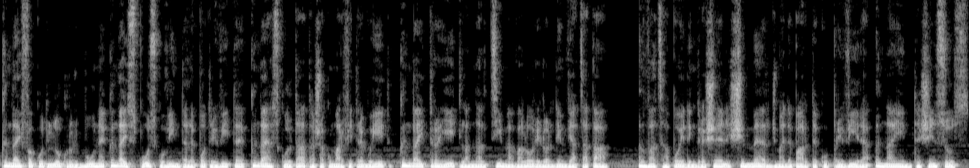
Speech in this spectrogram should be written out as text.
când ai făcut lucruri bune, când ai spus cuvintele potrivite, când ai ascultat așa cum ar fi trebuit, când ai trăit la înălțimea valorilor din viața ta. Învață apoi din greșeli și mergi mai departe cu privirea înainte și în sus,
